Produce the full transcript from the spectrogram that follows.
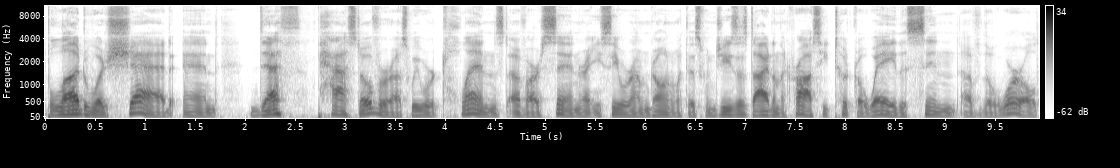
blood was shed and death passed over us, we were cleansed of our sin, right? You see where I'm going with this. When Jesus died on the cross, he took away the sin of the world.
